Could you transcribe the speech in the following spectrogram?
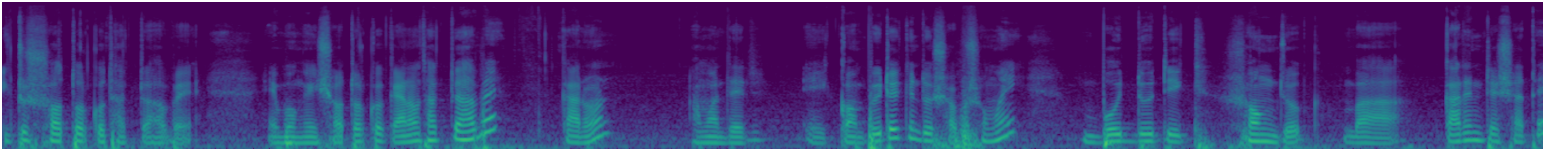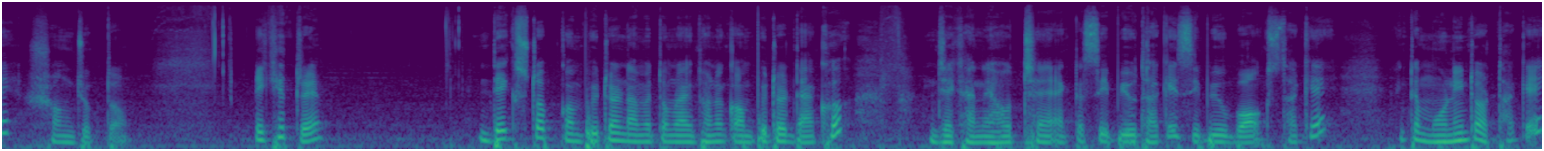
একটু সতর্ক থাকতে হবে এবং এই সতর্ক কেন থাকতে হবে? কারণ আমাদের এই কম্পিউটার কিন্তু সবসময় বৈদ্যুতিক সংযোগ বা কারেন্টের সাথে সংযুক্ত। এক্ষেত্রে ডেস্কটপ কম্পিউটার নামে তোমরা এক ধরনের কম্পিউটার দেখো, যেখানে হচ্ছে একটা সিপিইউ থাকে সিপিইউ বক্স থাকে, একটা মনিটর থাকে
